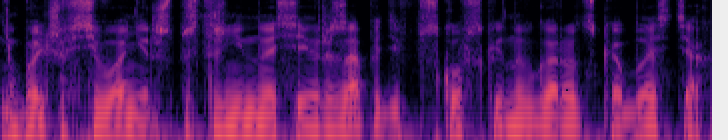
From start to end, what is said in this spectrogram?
больше всего они распространены на северо-западе, в Псковской и Новгородской областях.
